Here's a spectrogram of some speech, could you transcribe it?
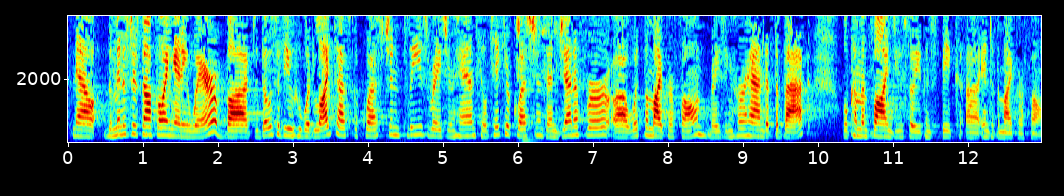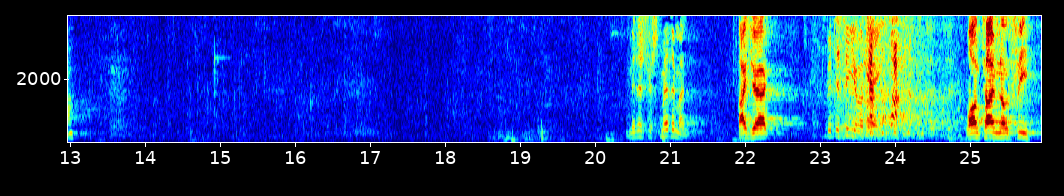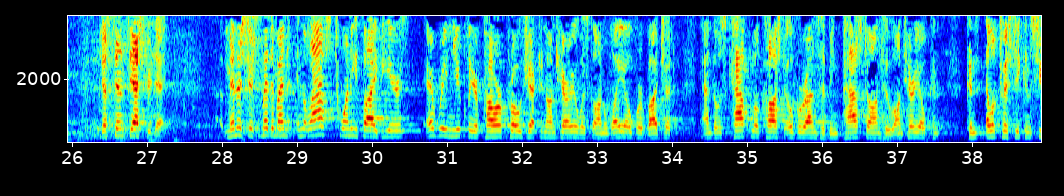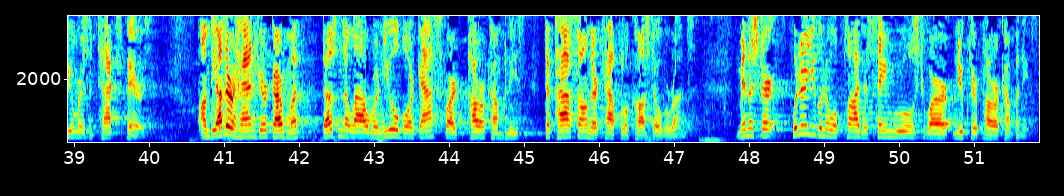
Now, the minister's not going anywhere, but those of you who would like to ask a question, please raise your hands. He'll take your questions, and Jennifer, uh, with the microphone, raising her hand at the back, will come and find you so you can speak uh, into the microphone. Minister Smitherman, Hi, Jack. it's good to see you again, Long time no see. just since yesterday. Minister Smitherman, in the last 25 years, every nuclear power project in Ontario has gone way over budget, and those capital cost overruns have been passed on to Ontario con- con- electricity consumers and taxpayers. On the other hand, your government doesn't allow renewable or gas-fired power companies to pass on their capital cost overruns. Minister, when are you going to apply the same rules to our nuclear power companies?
